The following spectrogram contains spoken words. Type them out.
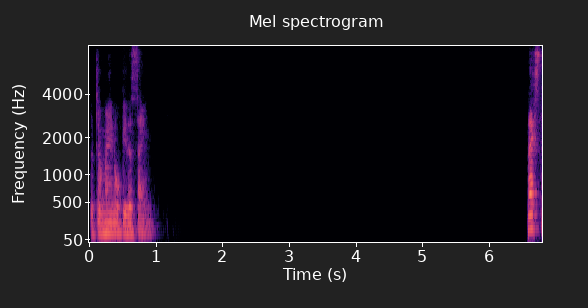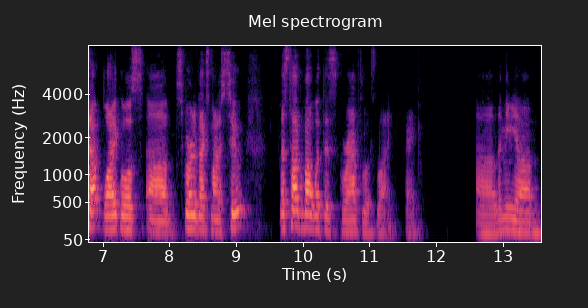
the domain will be the same. Next step, y equals uh, square root of x minus two. Let's talk about what this graph looks like, okay? Uh, let me um,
